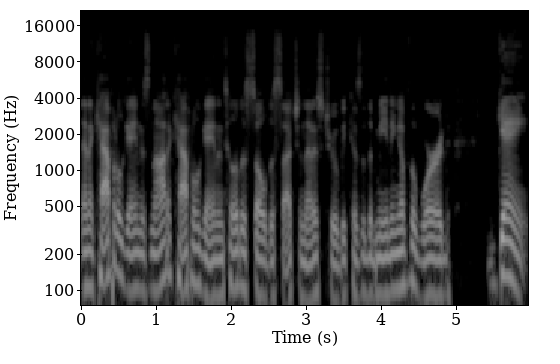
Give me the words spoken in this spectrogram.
and a capital gain is not a capital gain until it is sold as such, and that is true because of the meaning of the word gain.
